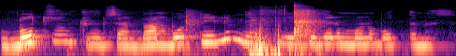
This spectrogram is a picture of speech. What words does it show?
Botsun çünkü sen. Ben bot değilim de izleyicilerim bana bot demez.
